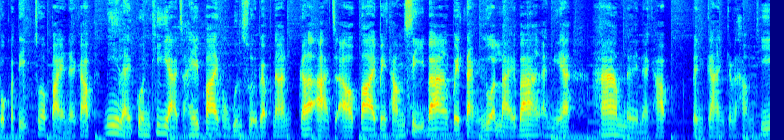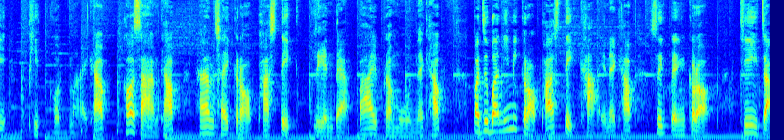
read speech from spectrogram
ปกติทั่วไปนะครับมีหลายคนที่อยากจะให้ป้ายของคุณสวยแบบนั้น ก็อาจจะเอาป้ายไปทำสีบ้าง ไปแต่งลวดลายบ้างอันเนี้ยห้ามเลยนะครับเป็นการกระทำที่ผิดกฎหมายครับ ข้อ 3 ครับ ห้ามใช้กรอบพลาสติกเรียนแบบป้ายประมูลนะครับ ปัจจุบันนี้มีกรอบพลาสติกขายนะครับ ซึ่งเป็นกรอบ ที่จะ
